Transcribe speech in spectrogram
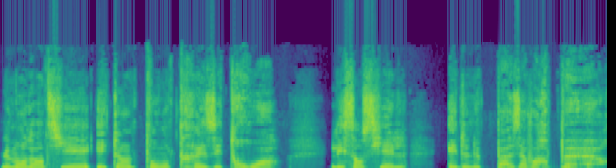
Le monde entier est un pont très étroit. L'essentiel est de ne pas avoir peur.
